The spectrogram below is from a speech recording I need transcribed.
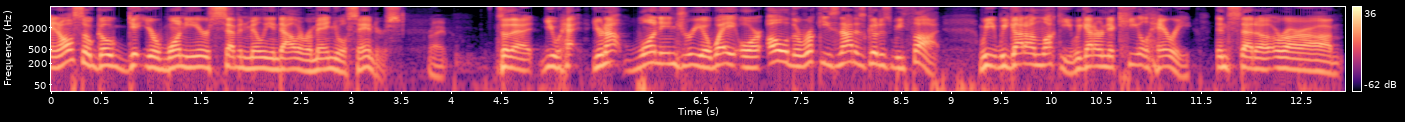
and also go get your one year, seven million dollar Emmanuel Sanders Right. so that you ha- you're not one injury away or oh the rookie's not as good as we thought. We we got unlucky. We got our N'Keal Harry instead of or our um,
